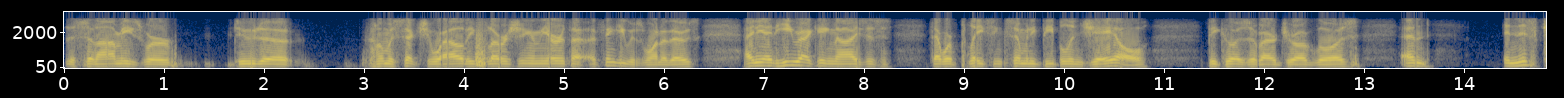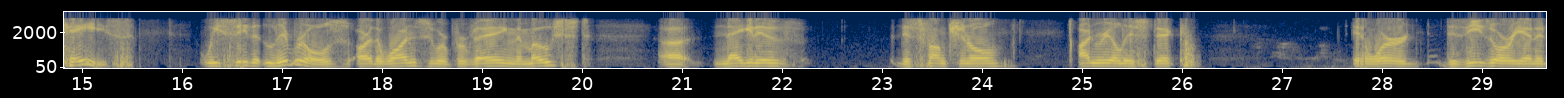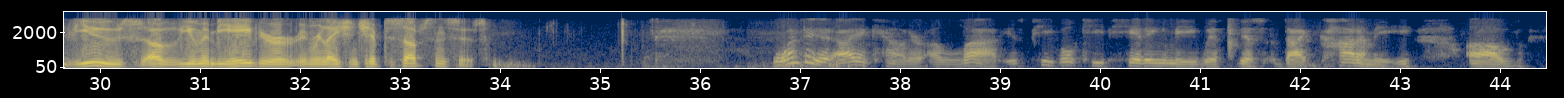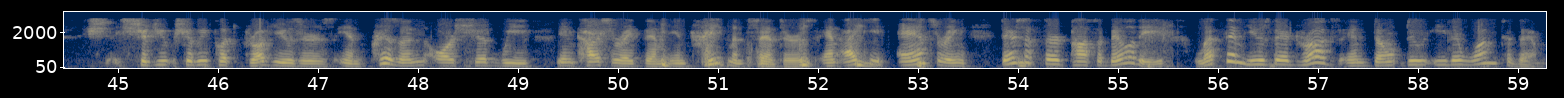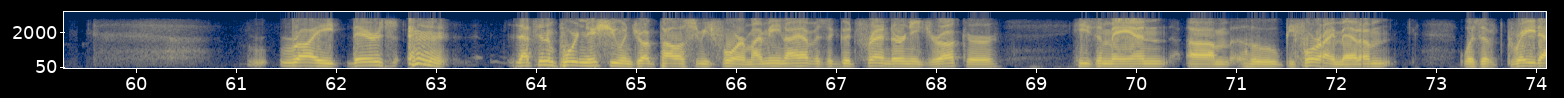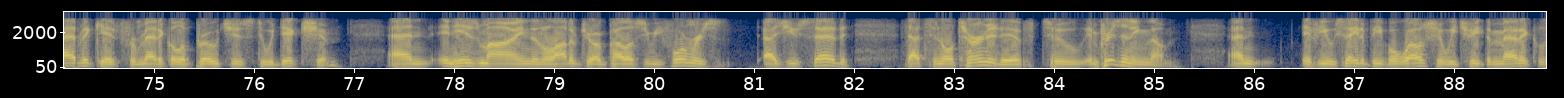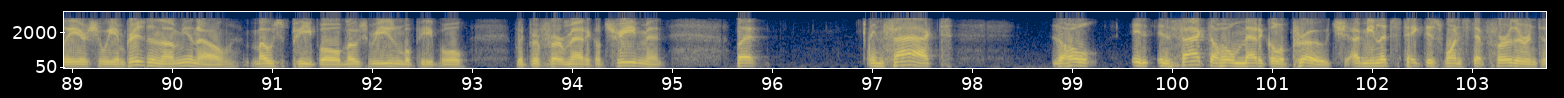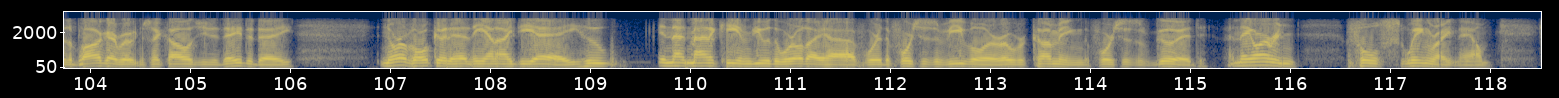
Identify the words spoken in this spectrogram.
the tsunamis were due to homosexuality flourishing in the earth? I, I think he was one of those, and yet he recognizes that we're placing so many people in jail because of our drug laws, and in this case, we see that liberals are the ones who are purveying the most uh, negative, dysfunctional, unrealistic, in a word, disease oriented views of human behavior in relationship to substances. One thing that I encounter a lot is people keep hitting me with this dichotomy of should you should we put drug users in prison or should we incarcerate them in treatment centers. And I keep answering, there's a third possibility. Let them use their drugs and don't do either one to them. Right. There's that's an important issue in drug policy reform. I mean, I have as a good friend Ernie Drucker. He's a man um, who, before I met him, was a great advocate for medical approaches to addiction. And in his mind, and a lot of drug policy reformers, as you said, that's an alternative to imprisoning them. And if you say to people, well, should we treat them medically or should we imprison them? You know, most people, most reasonable people would prefer medical treatment. But in fact, the whole in, in fact, the whole medical approach. I mean, let's take this one step further into the blog I wrote in Psychology Today today. Nora Volkow had the NIDA, who, in that Manichaean view of the world I have, where the forces of evil are overcoming the forces of good, and they are in full swing right now.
